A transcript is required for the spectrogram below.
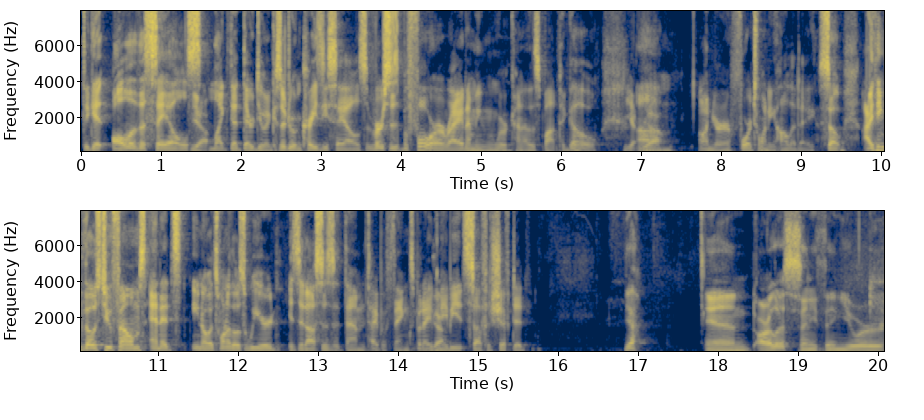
to get all of the sales Yeah. like that they're doing because they're doing crazy sales versus before, right? I mean, we're kind of the spot to go. Yeah. Um, on your 420 holiday. So I think those two films, and it's you know it's one of those weird is it us is it them type of things. But I, Yeah. maybe stuff has shifted. yeah. And Arlis, anything you were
